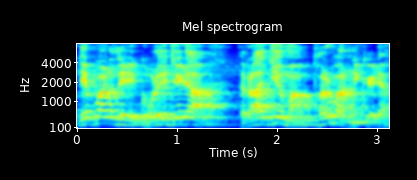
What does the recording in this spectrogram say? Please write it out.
દેપાડદે ઘોડે ચડ્યા, રાજ્યમાં ફરવા નીકળ્યા.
